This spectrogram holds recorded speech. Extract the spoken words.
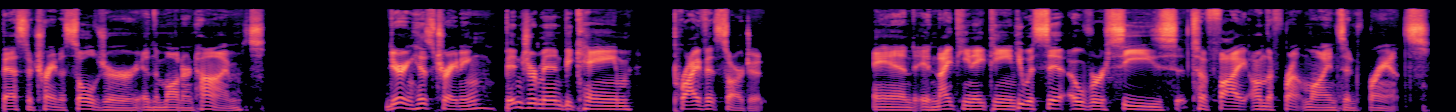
best to train a soldier in the modern times. During his training, Benjamin became private sergeant. And in 1918, he was sent overseas to fight on the front lines in France.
